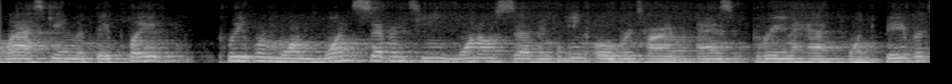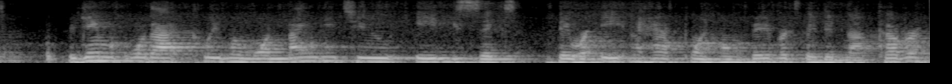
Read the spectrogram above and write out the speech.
The last game that they played, Cleveland won 117-107 in overtime as three and a half point favorites. The game before that, Cleveland won 92-86. They were eight and a half point home favorites. They did not cover.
